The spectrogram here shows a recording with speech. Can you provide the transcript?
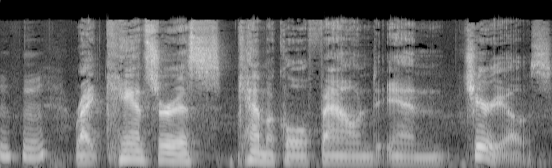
mm-hmm. right? Cancerous chemical found in Cheerios.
